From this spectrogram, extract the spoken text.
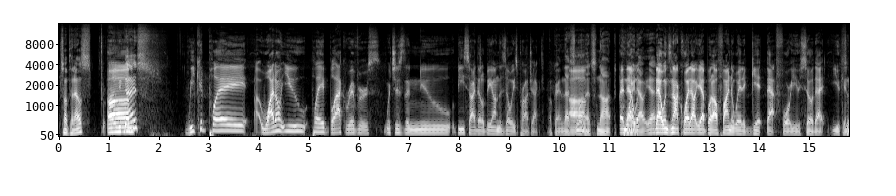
Something else, for you Um, guys? We could play. Uh, why don't you play Black Rivers, which is the new B side that'll be on the Zoe's project? Okay, and that's the one um, that's not And quite that one- out yet. That one's not quite out yet, but I'll find a way to get that for you so that you can so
